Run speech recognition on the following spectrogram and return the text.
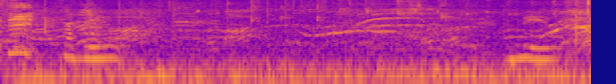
線，十秒，五秒，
